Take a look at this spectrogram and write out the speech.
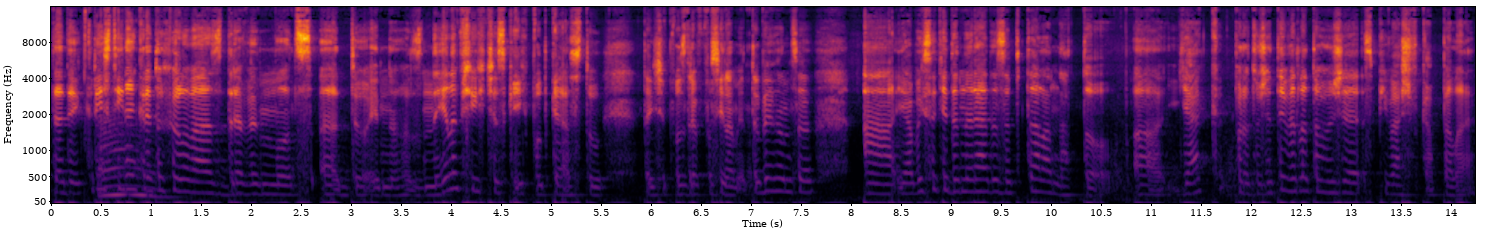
tady Kristýna Kratocholová, zdravím moc a do jednoho z nejlepších českých podcastů, takže pozdrav posílám i tobě Honzo. A já bych se tě Dane ráda zeptala na to, jak, protože ty vedle toho, že zpíváš v kapele,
